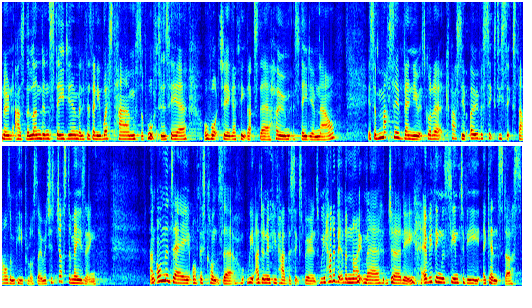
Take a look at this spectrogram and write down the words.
known as the London Stadium. And if there's any West Ham supporters here or watching, I think that's their home stadium now. It's a massive venue. It's got a capacity of over 66,000 people or so, which is just amazing. And on the day of this concert, we, I don't know if you've had this experience, we had a bit of a nightmare journey. Everything was, seemed to be against us.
